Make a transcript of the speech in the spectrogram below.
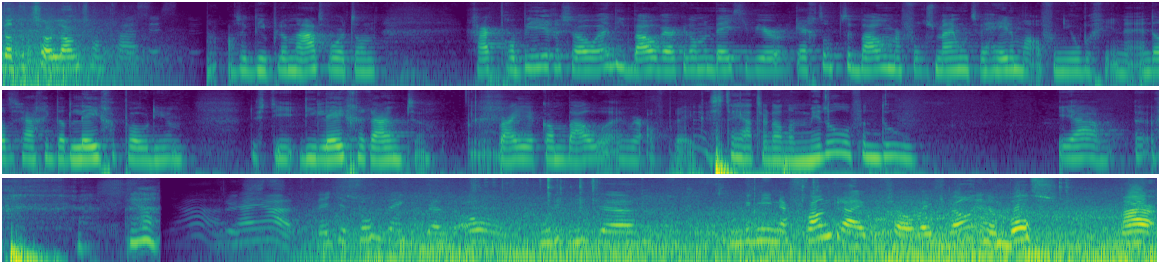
Dat het zo langzaam gaat. Als ik diplomaat word, dan ga ik proberen zo hè, die bouwwerken dan een beetje weer rechtop te bouwen. Maar volgens mij moeten we helemaal overnieuw beginnen. En dat is eigenlijk dat lege podium. Dus die, die lege ruimte waar je kan bouwen en weer afbreken. Is theater dan een middel of een doel? Ja, eh, Ja. Ja, ja, weet je, soms denk ik wel eens, oh, moet ik niet, eh, moet ik niet naar Frankrijk of zo, weet je wel, in een bos. Maar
